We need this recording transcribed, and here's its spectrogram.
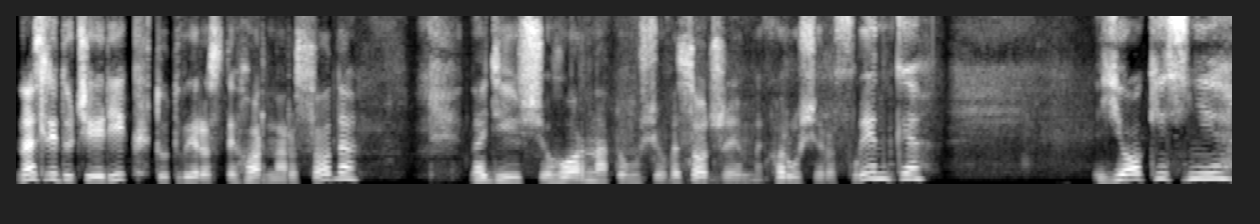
На слідуючий рік тут виросте гарна розсада. Надіюсь, що гарна, тому що висаджуємо хороші рослинки, якісні.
